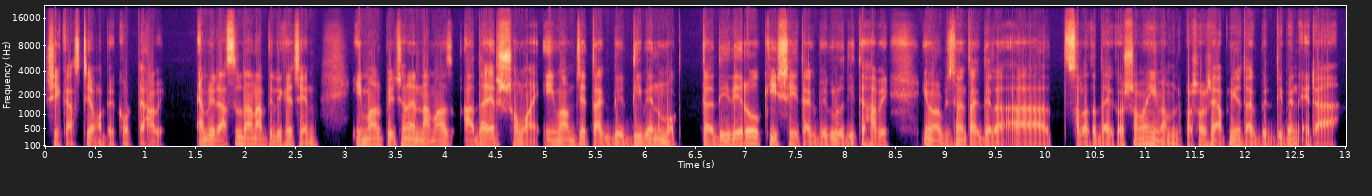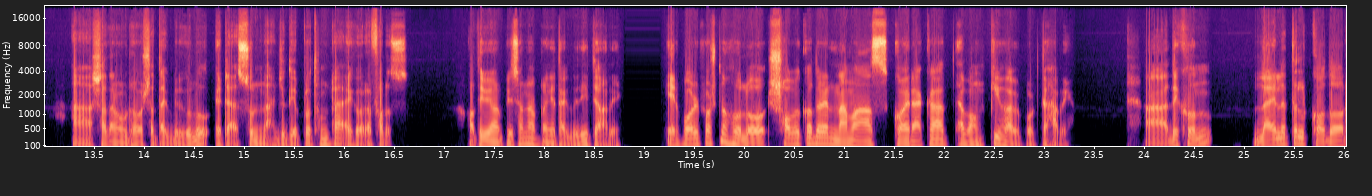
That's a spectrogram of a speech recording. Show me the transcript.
সেই কাজটি আমাদের করতে হবে। এমনি রাসেল রান আপনি লিখেছেন, ইমাম পেছনে নামাজ আদায়ের সময় ইমাম যে তাকবির দিবেন, মুক্তাদিদেরও কি সেই তাকবিরগুলো দিতে হবে? ইমাম পিছনে তাকদের সালাত আদায় করার সময় ইমামের পাশাপাশি আপনিও তাকবির দিবেন, এটা সাধারণ উঠবসা তাকবিরগুলো, এটা সুন্না যদিও প্রথমটা একেবারে ফরজ। অতএব ইমার পিছনে আপনাকে তাকবির দিতে হবে। এরপরের প্রশ্ন হলো শবে কদরের নামাজ কয় রাকাত এবং কীভাবে পড়তে হবে? দেখুন, লাইলাতুল কদর,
